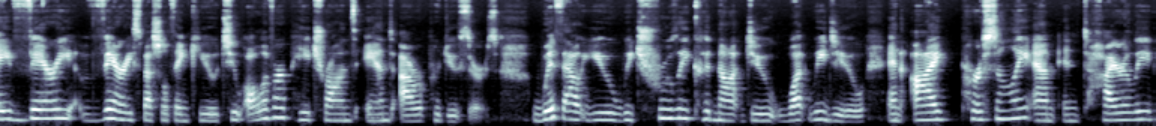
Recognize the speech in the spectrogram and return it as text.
a very, very special thank you to all of our patrons and our producers. Without you, we truly could not do what we do, and I personally am entirely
